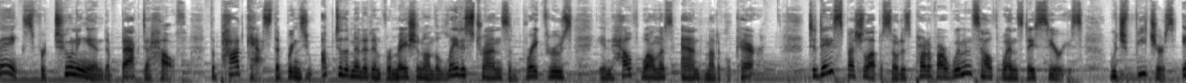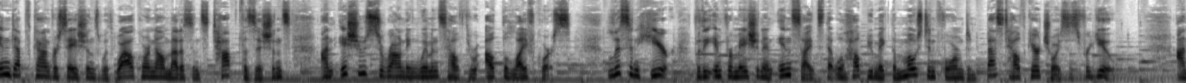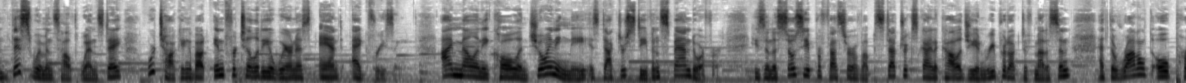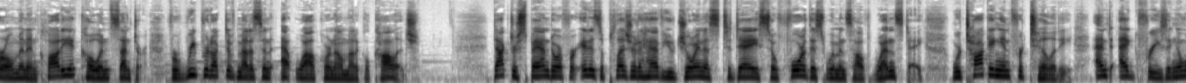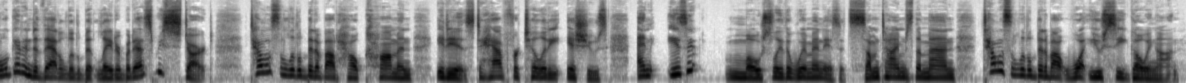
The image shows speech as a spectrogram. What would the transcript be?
Thanks for tuning in to Back to Health, the podcast that brings you up to the minute information on the latest trends and breakthroughs in health, wellness, and medical care. Today's special episode is part of our Women's Health Wednesday series, which features in depth conversations with Weill Cornell Medicine's top physicians on issues surrounding women's health throughout the life course. Listen here for the information and insights that will help you make the most informed and best healthcare choices for you. On this Women's Health Wednesday, we're talking about infertility awareness and egg freezing. I'm Melanie Cole, and joining me is Dr. Steven Spandorfer. He's an associate professor of obstetrics, gynecology, and reproductive medicine at the Ronald O. Perelman and Claudia Cohen Center for Reproductive Medicine at Weill Cornell Medical College. Dr. Spandorfer, it is a pleasure to have you join us today. So, for this Women's Health Wednesday, we're talking infertility and egg freezing, and we'll get into that a little bit later. But as we start, tell us a little bit about how common it is to have fertility issues. And is it mostly the women? Is it sometimes the men? Tell us a little bit about what you see going on.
